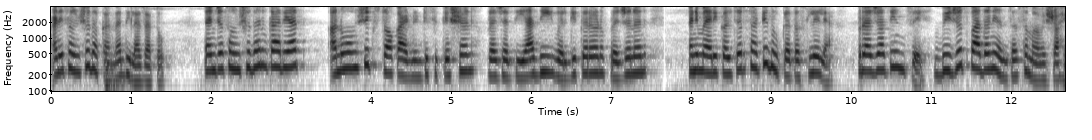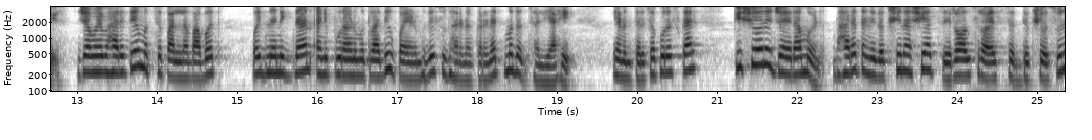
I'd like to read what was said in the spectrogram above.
आणि संशोधकांना दिला जातो. त्यांच्या संशोधन कार्यात अनुवंशिक स्टॉक आयडेंटिफिकेशन प्रजाती यादी वर्गीकरण प्रजनन आणि मॅरिकल्चरसाठी धोक्यात असलेल्या प्रजातींचे बीजोत्पादन यांचा समावेश आहे ज्यामुळे भारतीय मत्स्यपालनाबाबत वैज्ञानिक ज्ञान आणि पुराणमतवादी उपायांमध्ये सुधारणा करण्यात मदत झाली आहे. यानंतरचा पुरस्कार किशोर जयरामन भारत आणि दक्षिण आशियाचे रॉल्स रॉयल्सचे अध्यक्ष असून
